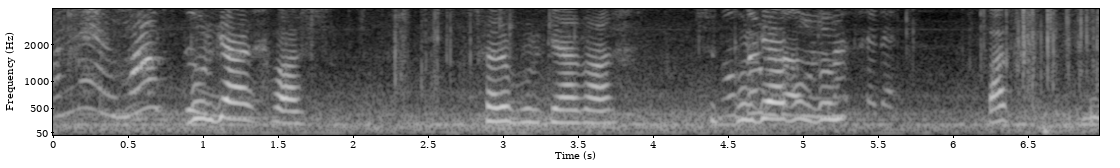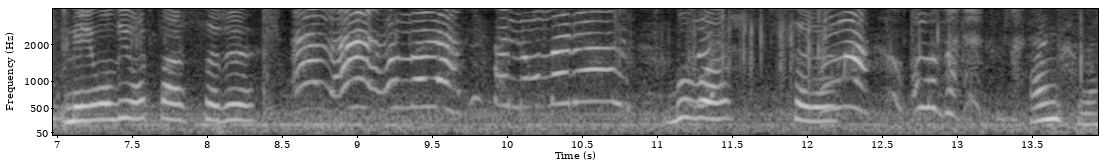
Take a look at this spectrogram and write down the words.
Anne ne yaptın? Burger var. Sarı burger var. Süt Buldum burger dondurma buldum. sarı. Bak meyveli yoğurt var sarı. Anne anne, onları al. Onları al. Bu var sarı. Ama onu da. Hangisine?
